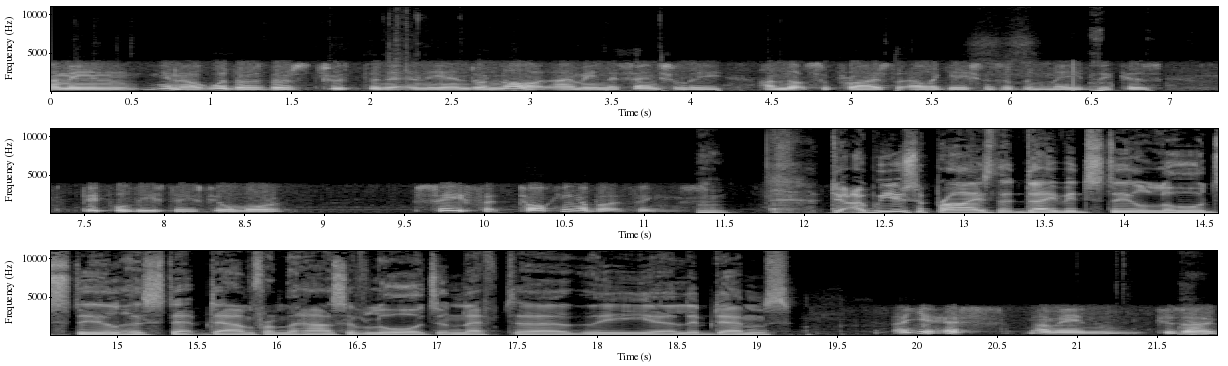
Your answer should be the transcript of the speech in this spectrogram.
I mean, you know, whether there's truth in it in the end or not. I mean, essentially, I'm not surprised that allegations have been made because people these days feel more safe at talking about things. Do, uh, were you surprised that David Steel, Lord Steel, has stepped down from the House of Lords and left uh, the uh, Lib Dems? Uh, yes, I mean, because I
